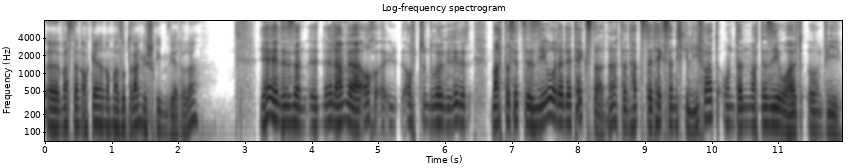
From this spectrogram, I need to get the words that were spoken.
äh, was dann auch gerne nochmal so dran geschrieben wird, oder? Ja, das ist dann, äh, ne, da haben wir ja auch äh, oft schon drüber geredet, macht das jetzt der SEO oder der Texter? Ne? Dann hat es der Texter nicht geliefert und dann macht der SEO halt irgendwie,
